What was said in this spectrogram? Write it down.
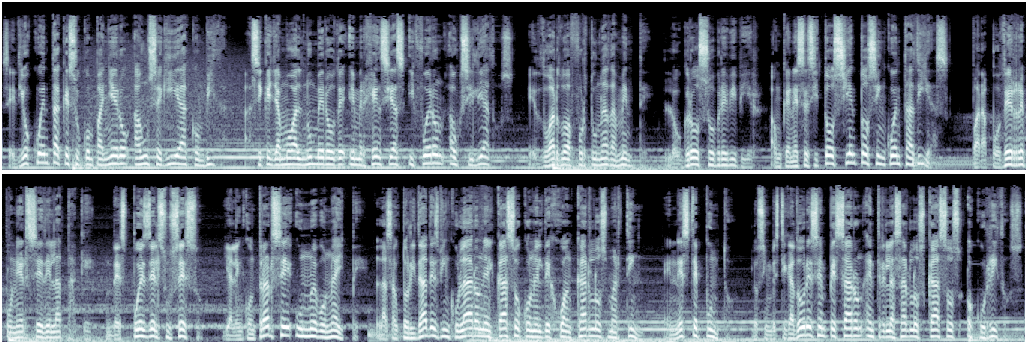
se dio cuenta que su compañero aún seguía con vida, así que llamó al número de emergencias y fueron auxiliados. Eduardo afortunadamente logró sobrevivir, aunque necesitó 150 días para poder reponerse del ataque. Después del suceso, y al encontrarse un nuevo naipe, las autoridades vincularon el caso con el de Juan Carlos Martín. En este punto, los investigadores empezaron a entrelazar los casos ocurridos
